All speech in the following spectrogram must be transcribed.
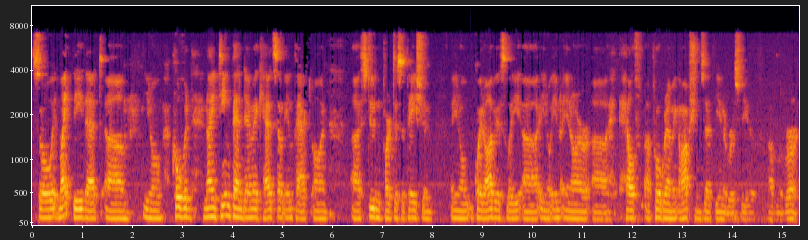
So it might be that um, you know COVID-19 pandemic had some impact on uh, student participation. You know, quite obviously, uh, you know, in in our uh, health uh, programming options at the University of, of La Verne.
